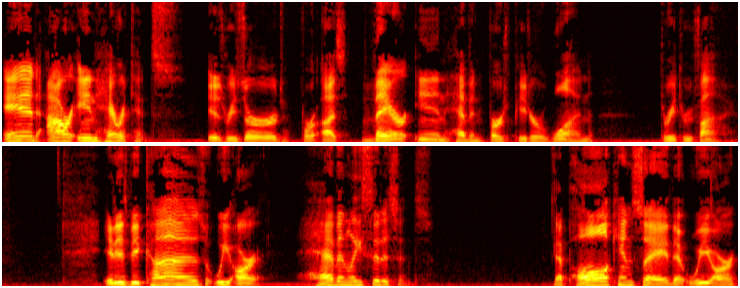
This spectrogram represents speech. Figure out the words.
And our inheritance is reserved for us there in heaven. 1 Peter 1 3 through 5. It is because we are heavenly citizens that Paul can say that we are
